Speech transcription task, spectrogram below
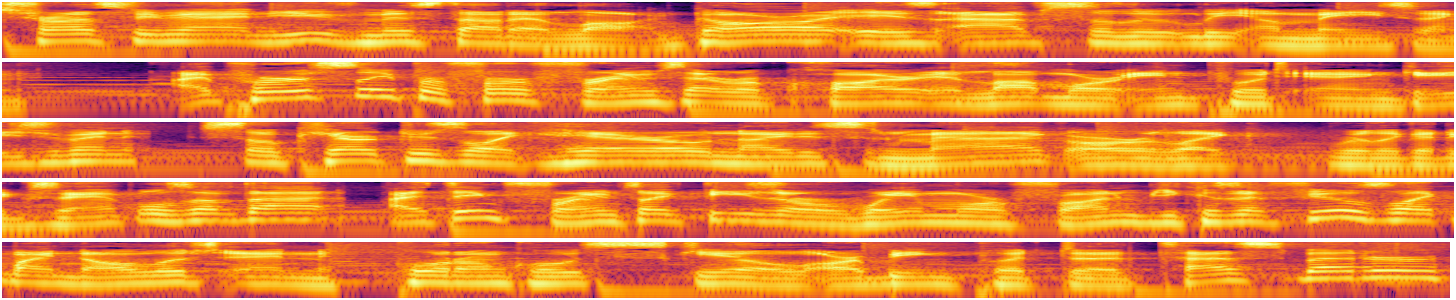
Trust me man, you've missed out a lot. Gara is absolutely amazing. I personally prefer frames that require a lot more input and engagement, so characters like Harrow, Nidus, and Mag are like really good examples of that. I think frames like these are way more fun because it feels like my knowledge and quote-unquote skill are being put to test better,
